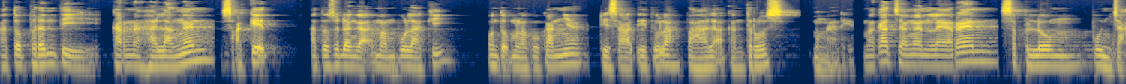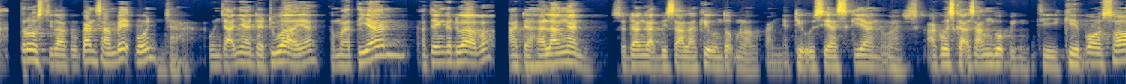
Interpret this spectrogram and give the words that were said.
atau berhenti karena halangan, sakit, atau sudah nggak mampu lagi untuk melakukannya, di saat itulah pahala akan terus mengalir. Maka jangan leren sebelum puncak. Terus dilakukan sampai puncak. Puncaknya ada dua ya, kematian, atau yang kedua apa? Ada halangan sudah nggak bisa lagi untuk melakukannya. Di usia sekian, wah aku nggak sanggup ini. Di Geposo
